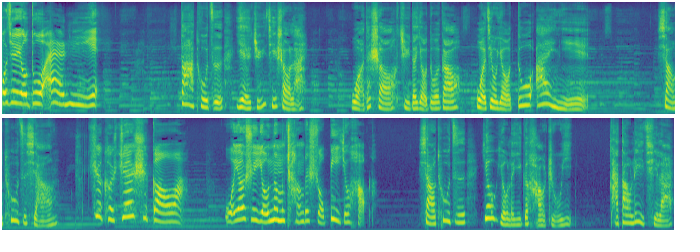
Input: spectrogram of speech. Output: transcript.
我就有多爱你。”大兔子也举起手来：“我的手举得有多高，我就有多爱你。”小兔子想：“这可真是高啊！”我要是有那么长的手臂就好了。小兔子又有了一个好主意，它倒立起来，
